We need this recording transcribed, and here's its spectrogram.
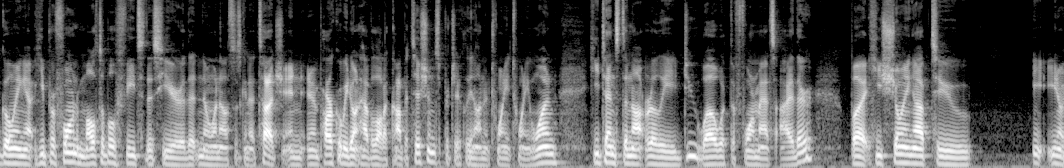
going out. He performed multiple feats this year that no one else is going to touch. And, and in parkour, we don't have a lot of competitions, particularly not in 2021. He tends to not really do well with the formats either, but he's showing up to you know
